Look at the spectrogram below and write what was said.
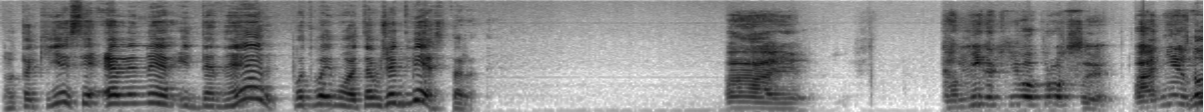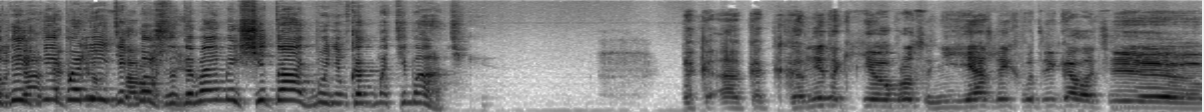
ну так если ЛНР и ДНР, по-твоему, это уже две стороны. А, и- ко мне какие вопросы? Они Ну ты не политик, может, давай мы считать будем как математики. Так, а как, ко мне такие вопросы? Не я же их выдвигал, эти э,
